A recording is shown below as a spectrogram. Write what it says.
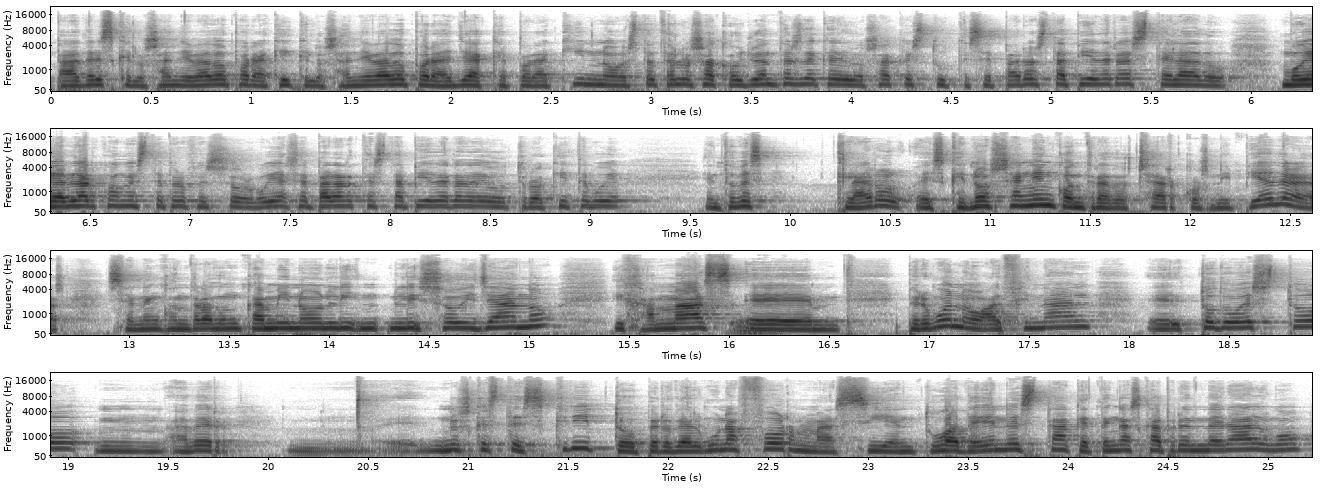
padres que los han llevado por aquí, que los han llevado por allá, que por aquí no, esto te lo saco yo antes de que lo saques tú, te separo esta piedra a este lado, voy a hablar con este profesor, voy a separarte esta piedra de otro, aquí te voy a... Entonces, Claro, es que no se han encontrado charcos ni piedras, se han encontrado un camino liso y llano y jamás... Eh, pero bueno, al final eh, todo esto, mm, a ver, mm, no es que esté escrito, pero de alguna forma, si en tu ADN está que tengas que aprender algo,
